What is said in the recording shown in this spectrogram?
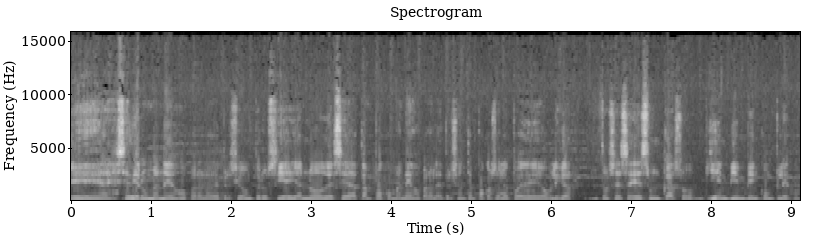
Eh, se dieron manejo para la depresión, pero si ella no desea tampoco manejo para la depresión, tampoco se le puede obligar. Entonces es un caso bien, bien, bien complejo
